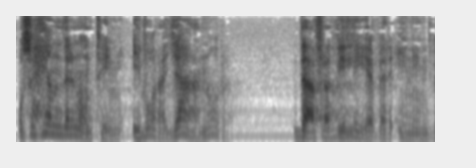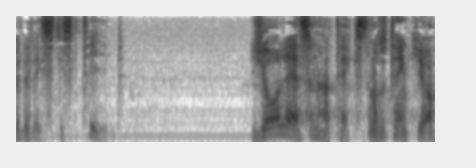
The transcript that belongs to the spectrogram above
och så händer det någonting i våra hjärnor därför att vi lever i en individualistisk tid. Jag läser den här texten och så tänker jag,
